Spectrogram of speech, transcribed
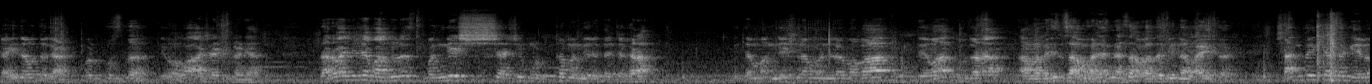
काही नव्हतं गाठ पण पुसलं की बाबा अशा ठिकाणी आलो. दरवाजाच्या बाजूलाच मंगेश अशी मोठं मंदिर आहे त्याच्या घरात. मी त्या मंगेशला म्हणलं बाबा देवा तू जरा आम्हाला सांभाळ्यांना आवाज मी नवा येतं छानपैकी असं गेलो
